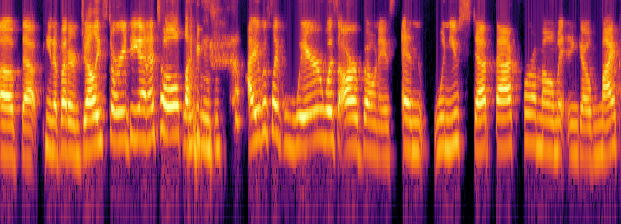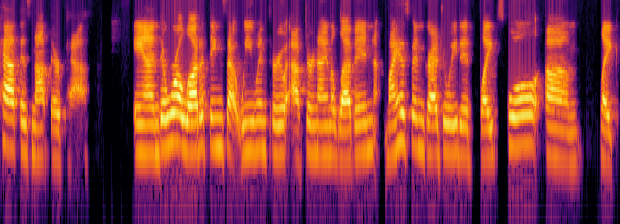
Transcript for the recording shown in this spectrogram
of that peanut butter and jelly story deanna told like I was like, where was our bonus? And when you step back for a moment and go, my path is not their path. And there were a lot of things that we went through after 9 11. My husband graduated flight school, um, like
